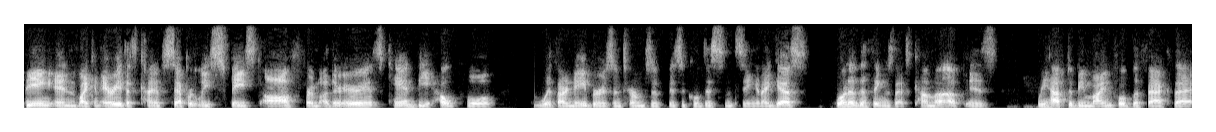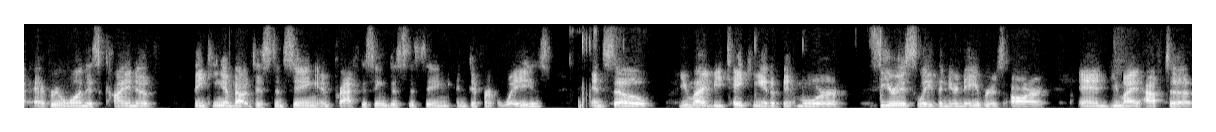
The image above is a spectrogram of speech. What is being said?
being in like an area that's kind of separately spaced off from other areas can be helpful with our neighbors in terms of physical distancing. And I guess one of the things that's come up is we have to be mindful of the fact that everyone is kind of thinking about distancing and practicing distancing in different ways. And so you might be taking it a bit more seriously than your neighbors are. And you might have to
